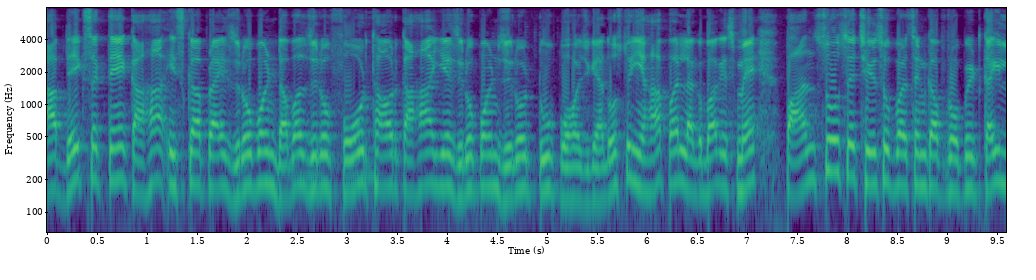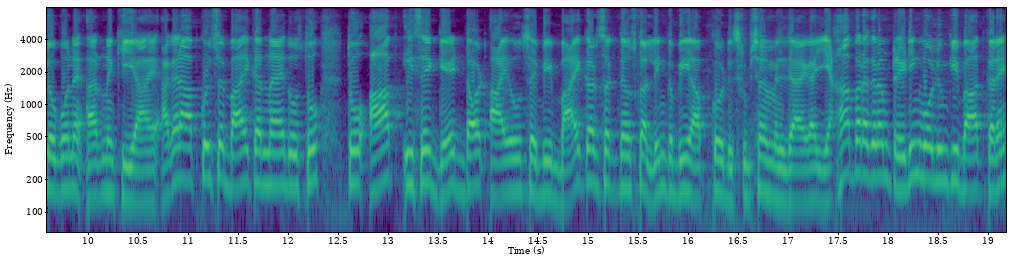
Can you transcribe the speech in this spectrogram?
आप देख सकते हैं कहाँ इसका प्राइस 0.004 था और कहाँ ये 0.02 पहुँच गया। दोस्तों, यहाँ पर लगभग इसमें 500 से 600 परसेंट का प्रॉफिट कई लोगों ने अर्न किया है। अगर आपको इसे बाय करना है दोस्तों तो आप इसे गेट डॉट से भी बाय कर सकते हैं। उसका लिंक भी आपको डिस्क्रिप्शन में मिल जाएगा। यहाँ पर अगर हम ट्रेडिंग वॉल्यूम की बात करें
